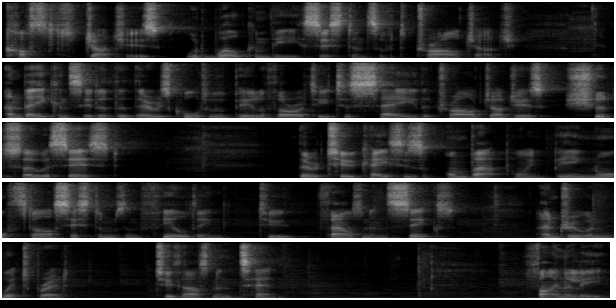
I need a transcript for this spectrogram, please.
cost judges would welcome the assistance of a trial judge, and they consider that there is Court of Appeal authority to say that trial judges should so assist. There are two cases on that point, being North Star Systems and Fielding, 2006, and Drew and Whitbread, 2010. Finally,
